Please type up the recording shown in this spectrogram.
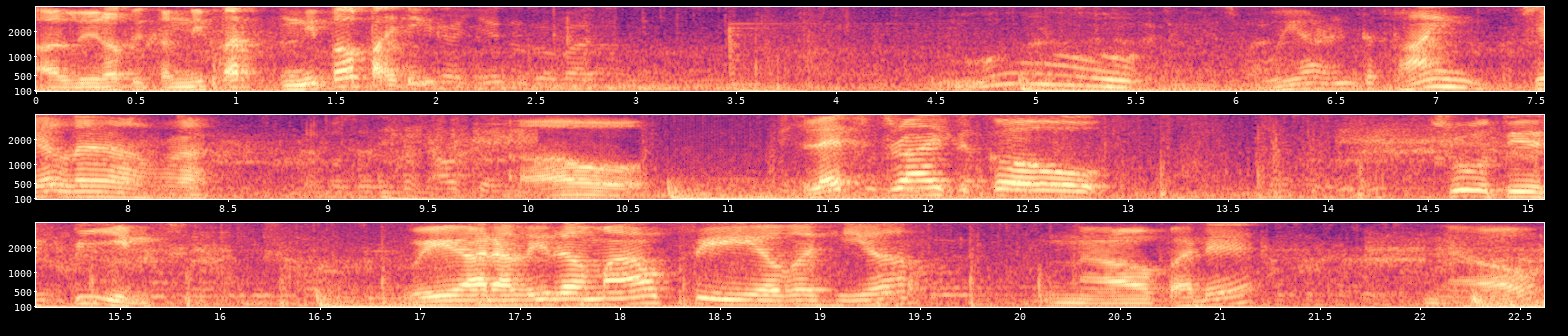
A little bit of nipple, nipple biting. Ooh. We are in the fine cellar. Oh. Let's try to go through these beams. We are a little mousy over here. Nobody? No.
